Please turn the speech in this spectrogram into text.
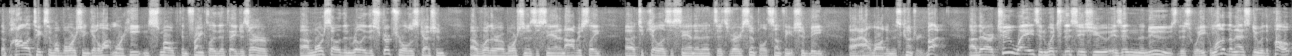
the politics of abortion get a lot more heat and smoke than, frankly, that they deserve. Uh, more so than really the scriptural discussion of whether abortion is a sin. And obviously, uh, to kill is a sin, and it's, it's very simple. It's something that should be uh, outlawed in this country. But uh, there are two ways in which this issue is in the news this week. One of them has to do with the Pope.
